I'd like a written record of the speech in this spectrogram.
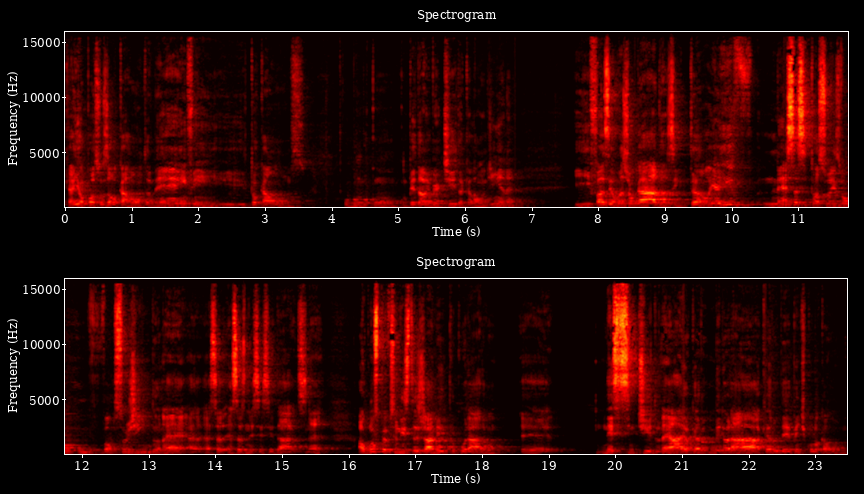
que aí eu posso usar o carrom também, enfim, e, e tocar uns, o bumbo com, com pedal invertido, aquela ondinha, né? E fazer umas jogadas. Então, e aí nessas situações vão, vão surgindo, né? Essa, essas necessidades, né? Alguns percussionistas já me procuraram é, nesse sentido, né? Ah, eu quero melhorar, quero de repente colocar um,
